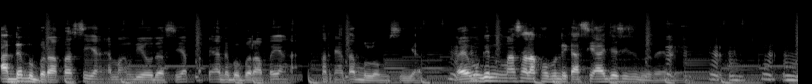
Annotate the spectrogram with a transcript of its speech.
ada beberapa sih yang emang dia udah siap tapi ada beberapa yang ternyata belum siap. Kayak mm-mm, mungkin masalah komunikasi aja sih sebenarnya. Mm-mm, mm-mm.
